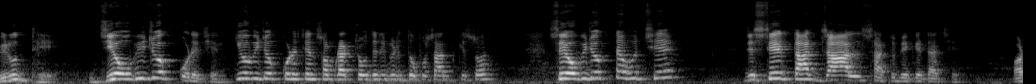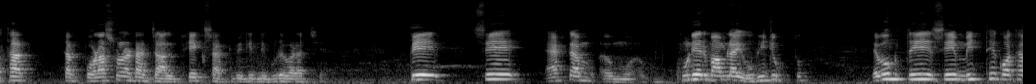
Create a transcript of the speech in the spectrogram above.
বিরুদ্ধে যে অভিযোগ করেছেন, কি অভিযোগ করেছেন সম্রাট চৌধুরীর বিরুদ্ধে প্রশান্ত কিশোর? সে অভিযোগটা হচ্ছে যে সে তার জাল সার্টিফিকেট আছে। অর্থাৎ তার পড়াশোনাটা জাল ফেক সার্টিফিকেট নিয়ে ঘুরে বেড়াচ্ছে। তে সে একটা খুনের মামলায় অভিযুক্ত এবং তে সে মিথ্যে কথা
